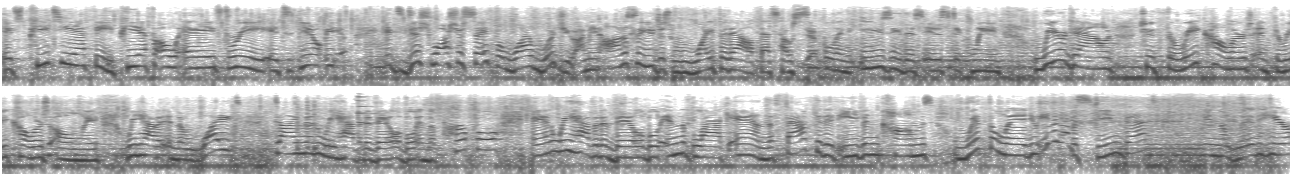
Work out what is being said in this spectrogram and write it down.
it's PTFE, PFOA free. It's you know it's dishwasher safe. But why would you? I mean, honestly, you just wipe it out. That's how simple and easy this is to clean. We're down to three colors and three colors only. We have it in the white diamond. We have it available in the purple, and we have it available in the black. And the fact that it even comes with the lid, you even have a steam vent in the lid here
